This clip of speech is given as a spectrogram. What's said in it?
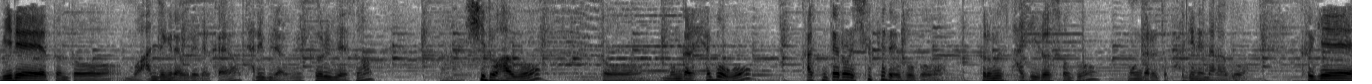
미래의 어떤 또 뭐 안정이라고 그래야 될까요? 자립이라고. 그걸 위해서 어, 시도하고 또 뭔가를 해보고 가끔 때로는 실패도 해보고 그러면서 다시 일어서고 뭔가를 또 발견해 나가고 그게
